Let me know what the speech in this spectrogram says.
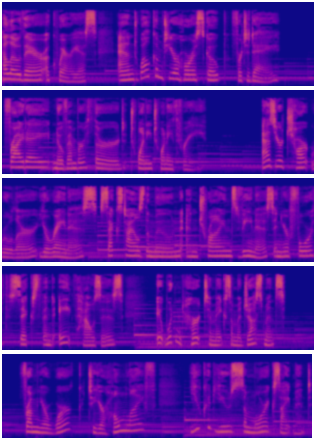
Hello there, Aquarius, and welcome to your horoscope for today, Friday, November 3rd, 2023. As your chart ruler, Uranus, sextiles the moon and trines Venus in your fourth, sixth, and eighth houses, it wouldn't hurt to make some adjustments. From your work to your home life, you could use some more excitement.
